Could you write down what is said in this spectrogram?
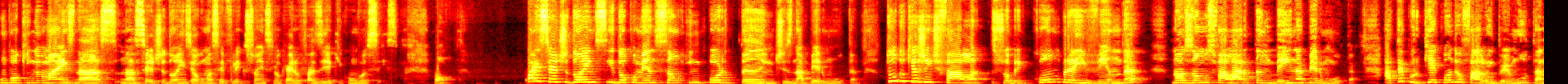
um pouquinho mais nas, nas certidões e algumas reflexões que eu quero fazer aqui com vocês. Bom, quais certidões e documentos são importantes na permuta? Tudo que a gente fala sobre compra e venda, nós vamos falar também na permuta. Até porque quando eu falo em permuta,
